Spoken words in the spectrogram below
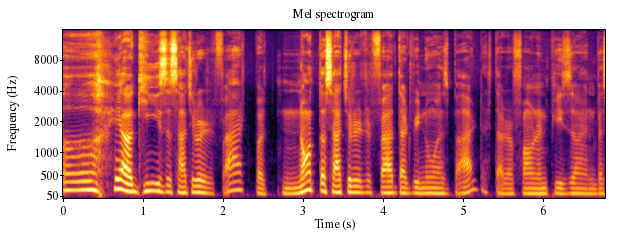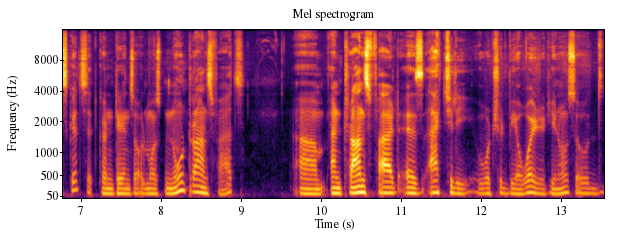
Uh, yeah, ghee is a saturated fat, but not the saturated fat that we know as bad that are found in pizza and biscuits. It contains almost no trans fats. Um, and trans fat is actually what should be avoided, you know. So, the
